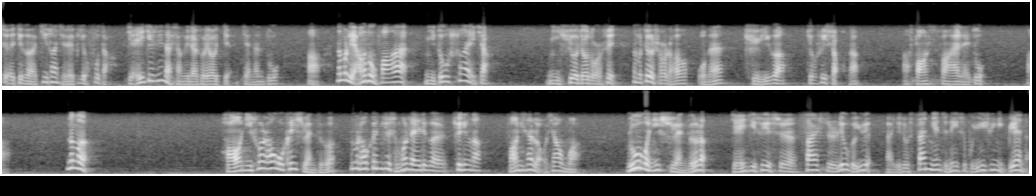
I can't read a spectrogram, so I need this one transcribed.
这这个计算起来比较复杂，简易计税呢相对来说要简简单的多啊。那么两种方案你都算一下，你需要交多少税？那么这个时候然后我们。取一个交税少的啊方方案来做啊，那么好，你说然后我可以选择，那么然后根据什么来这个确定呢？房地产老项目啊，如果你选择了简易计税是三十六个月啊，也就是三年之内是不允许你变的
